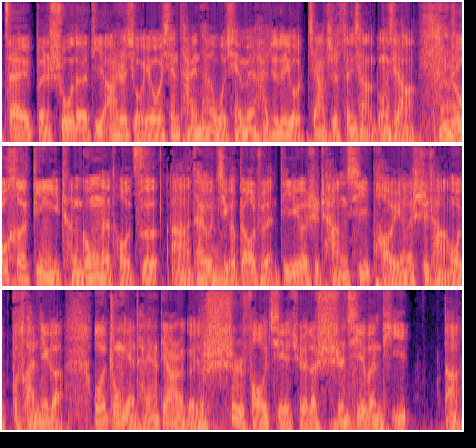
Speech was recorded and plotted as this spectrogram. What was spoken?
在本书的第二十九页，我先谈一谈我前面还觉得有价值分享的东西啊。如何定义成功的投资啊？它有几个标准，第一个是长期跑赢了市场，我不谈这个，我重点谈一下第二个，就是否解决了实际问题。啊，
